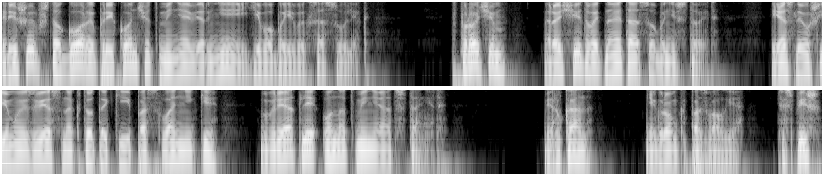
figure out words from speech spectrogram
решив, что горы прикончат меня вернее его боевых сосулек. Впрочем, рассчитывать на это особо не стоит. Если уж ему известно, кто такие посланники, вряд ли он от меня отстанет. «Мирукан», — негромко позвал я. «Ты спишь?»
